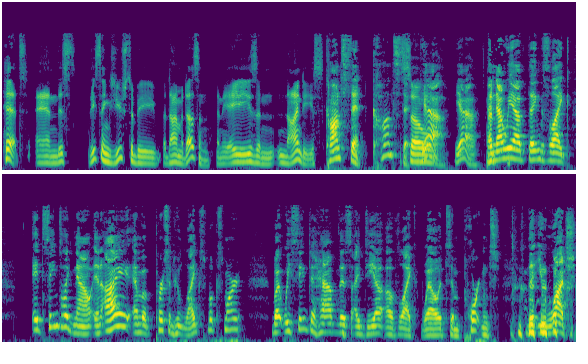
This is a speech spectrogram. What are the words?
hit, and this these things used to be a dime a dozen in the 80s and 90s. constant, constant. So- yeah, yeah. And now we have things like it seems like now, and I am a person who likes Booksmart, but we seem to have this idea of like, well, it's important that you watch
